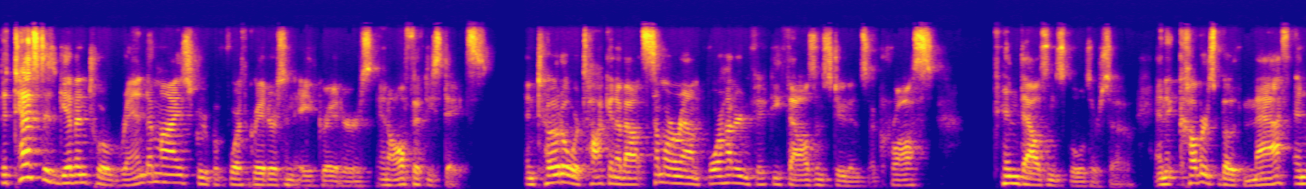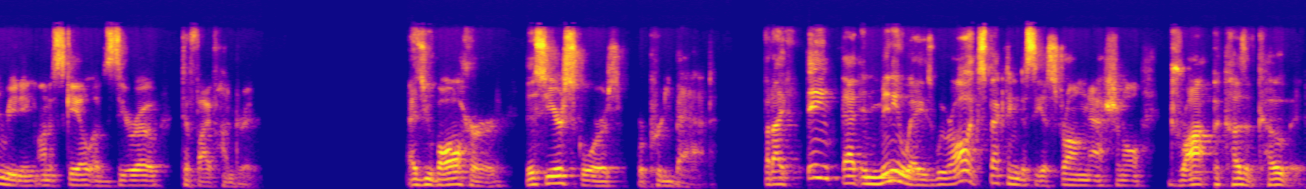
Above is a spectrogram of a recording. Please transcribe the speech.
The test is given to a randomized group of fourth graders and eighth graders in all 50 states. In total, we're talking about somewhere around 450,000 students across 10,000 schools or so. And it covers both math and reading on a scale of zero to 500. As you've all heard, this year's scores were pretty bad. But I think that in many ways, we were all expecting to see a strong national drop because of COVID.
